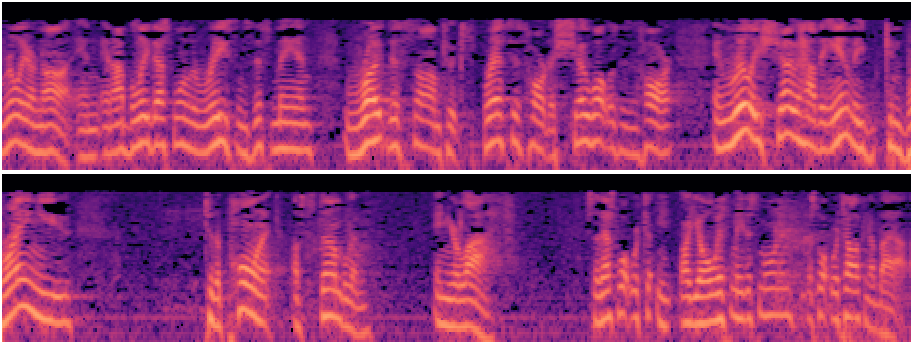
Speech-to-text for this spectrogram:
really are not. And, and I believe that's one of the reasons this man wrote this psalm to express his heart, to show what was in his heart, and really show how the enemy can bring you to the point of stumbling in your life. So that's what we're. T- are you all with me this morning? That's what we're talking about.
